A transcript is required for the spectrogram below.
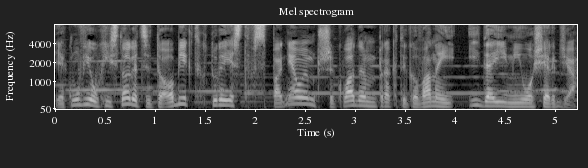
Jak mówią historycy, to obiekt, który jest wspaniałym przykładem praktykowanej idei miłosierdzia.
